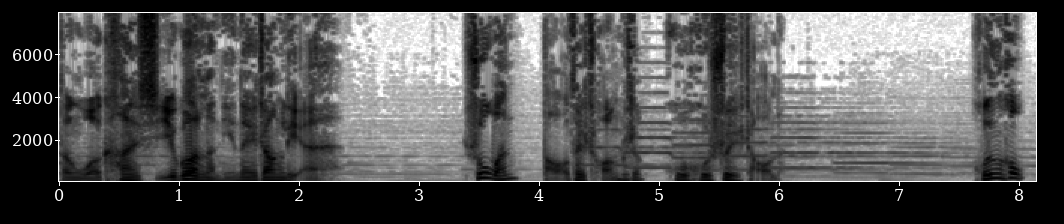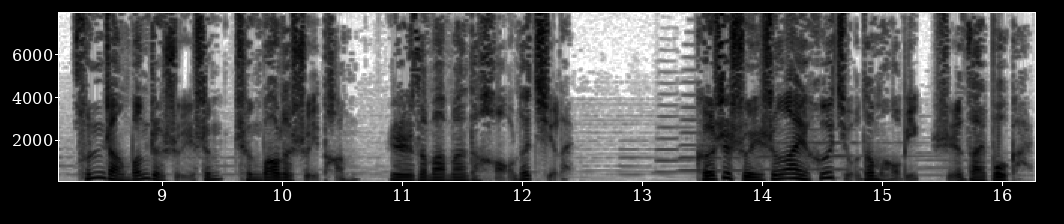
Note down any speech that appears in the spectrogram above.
等我看习惯了你那张脸。”说完。倒在床上，呼呼睡着了。婚后，村长帮着水生承包了水塘，日子慢慢的好了起来。可是水生爱喝酒的毛病实在不改，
